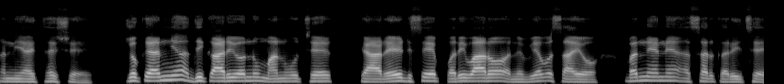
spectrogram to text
અન્યાય થશે. જો કે અન્ય અધિકારીઓનું માનવું છે કે આ રેડ્સે પરિવારો અને વ્યવસાયો બંનેને અસર કરી છે,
